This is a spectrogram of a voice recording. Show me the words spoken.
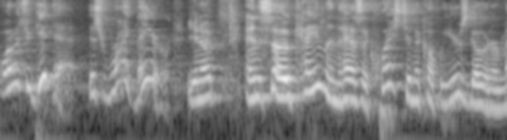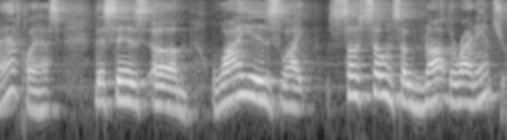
why don't you get that? It's right there, you know. And so Kaylin has a question a couple years ago in her math class that says, um, "Why is like so so and so not the right answer?"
